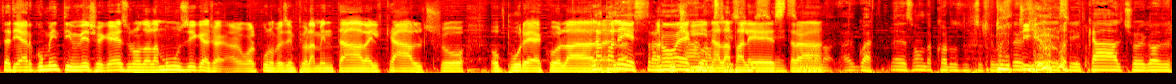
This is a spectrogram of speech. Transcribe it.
Senti, argomenti invece che esulano dalla musica, cioè qualcuno per esempio lamentava il calcio, oppure ecco la, La palestra, la, no? cucina, Ecco. la Sì, sì, palestra. sì, sì, no, no, guarda, eh, sono d'accordo su tutte Tutti. queste sì, sì, il calcio, le cose.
